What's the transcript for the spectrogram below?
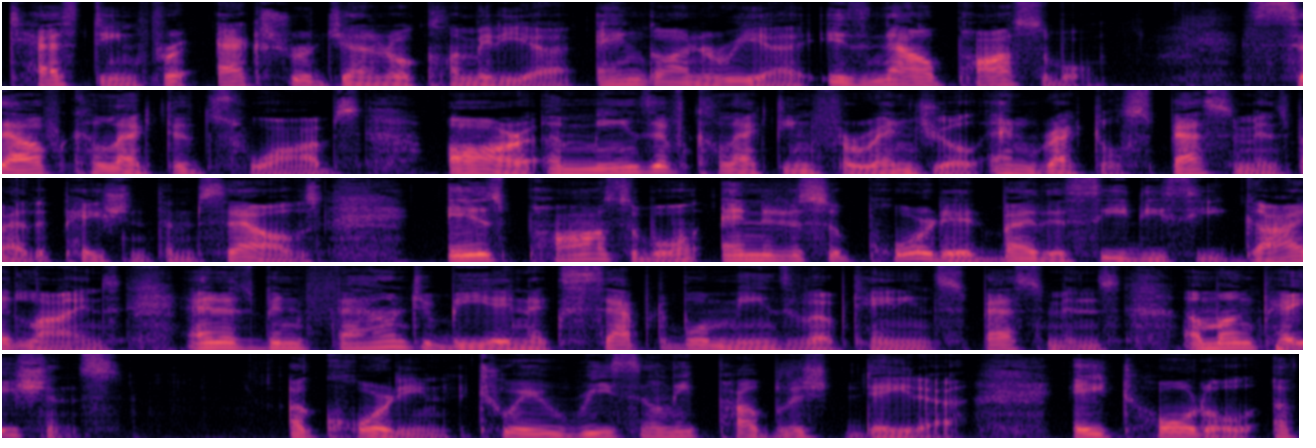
testing for extragenital chlamydia and gonorrhea is now possible. Self collected swabs are a means of collecting pharyngeal and rectal specimens by the patient themselves, is possible, and it is supported by the CDC guidelines and has been found to be an acceptable means of obtaining specimens among patients. According to a recently published data, a total of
